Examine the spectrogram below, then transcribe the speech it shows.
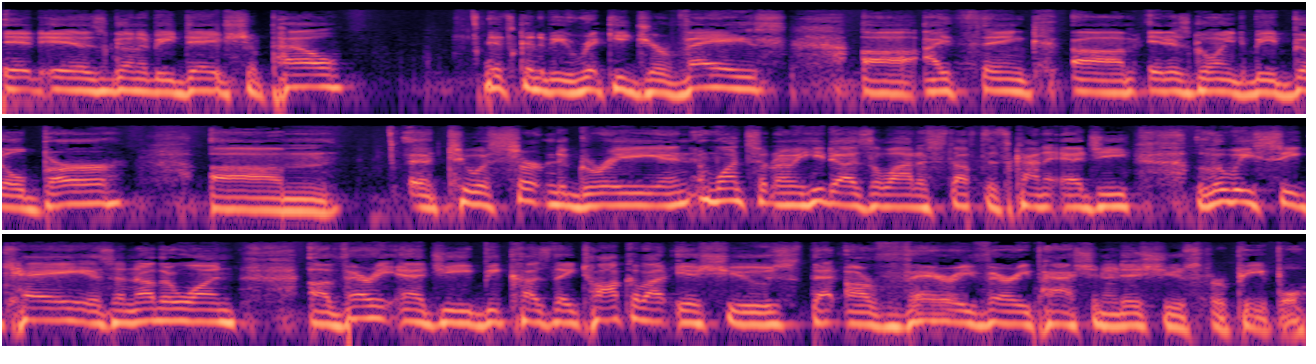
it is going to be Dave Chappelle. It's going to be Ricky Gervais. Uh, I think um, it is going to be Bill Burr. Um, uh, to a certain degree, and once in he does a lot of stuff that's kind of edgy. Louis C.K. is another one, uh, very edgy because they talk about issues that are very, very passionate issues for people,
